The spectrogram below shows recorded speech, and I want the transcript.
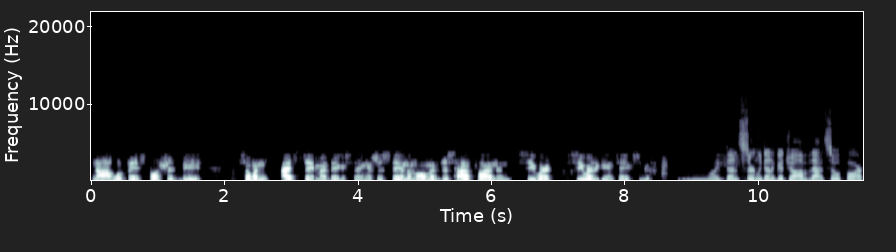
not what baseball should be. So when I say my biggest thing is just stay in the moment, just have fun and see where see where the game takes you. Mm, well, you've done certainly done a good job of that so far.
